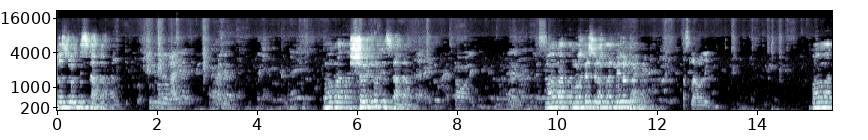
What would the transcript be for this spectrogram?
নজরুল ইসলাম। মোহাম্মদ শরীফুল ইসলাম। মোহাম্মদ মুখলেসুর রহমান মিলন ভাই। আসসালামু আলাইকুম। মোহাম্মদ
